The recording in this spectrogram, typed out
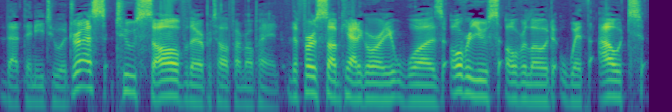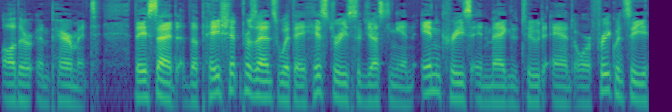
that they need to address to solve their patellofemoral pain. The first subcategory was overuse overload without other impairment. They said the patient presents with a history suggesting an increase in magnitude and or frequency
